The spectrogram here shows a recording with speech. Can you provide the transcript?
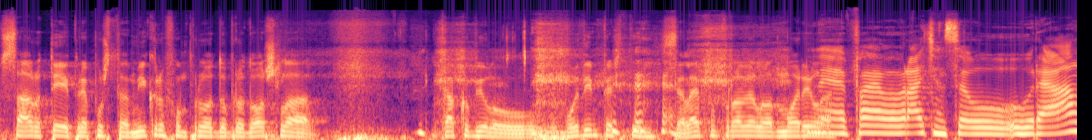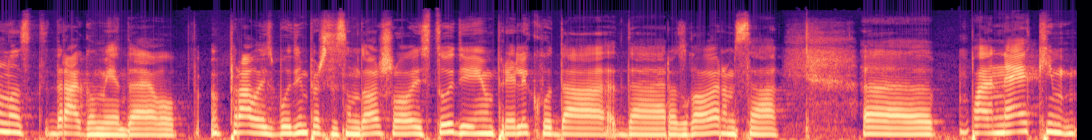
Saro, tebi prepuštam mikrofon, prvo dobrodošla Kako bilo u Budimpešti? Se lepo provela, odmorila? Ne, pa evo, vraćam se u, u realnost. Drago mi je da evo, pravo iz Budimpešte sam došla u ovaj studiju i imam priliku da, da razgovaram sa uh, pa nekim,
